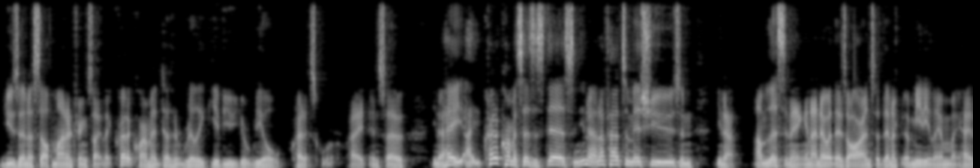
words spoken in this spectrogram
using a self monitoring site like Credit Karma, doesn't really give you your real credit score, right? And so you know, hey, I, Credit Karma says it's this, and you know, and I've had some issues, and you know, I'm listening, and I know what those are, and so then immediately I'm like, hey,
